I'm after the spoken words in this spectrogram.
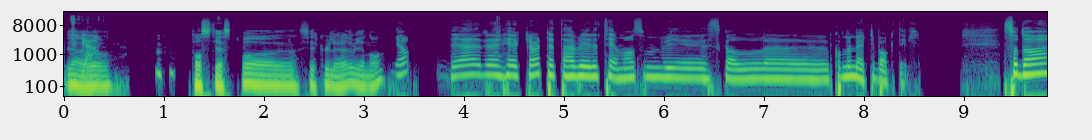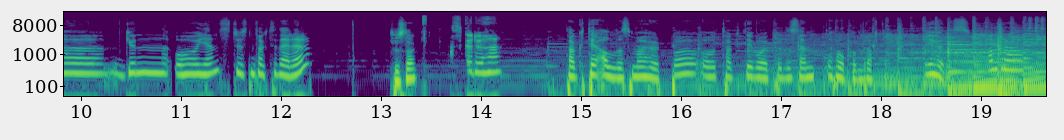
Vi er Ja. jo fast gjest på eh, Sirkuler, vi nå. Ja, Det er eh, helt klart. Dette her blir et tema som vi skal uh, komme mer tilbake til. Så da, Gunn og Jens, tusen takk til dere. Tusen takk. Skal du ha? Takk til alle som har hørt på, og takk til vår produsent Håkon Bratland. Vi høres. Ha det bra!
